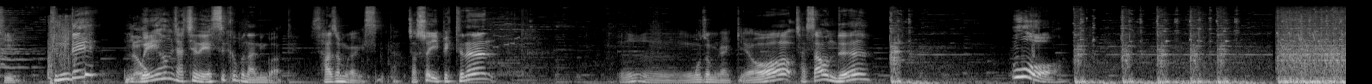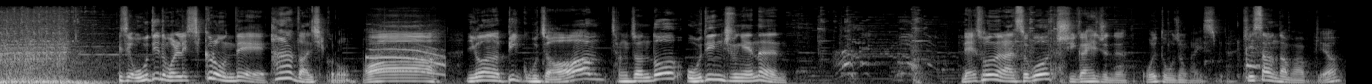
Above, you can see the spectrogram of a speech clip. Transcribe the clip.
근데 외형 자체는 S급은 아닌 것 같아. 4점 가겠습니다. 자 수어 이펙트는? 음 5점 갈게요. 자 사운드. 우와 이제 오딘은 원래 시끄러운데 하나도 안 시끄러워. 와 이거는 빅 5점. 장전도 오딘 중에는 내 손을 안 쓰고 지가 해주는. 오늘도 5점 가겠습니다. kill sound 한번 봐볼게요.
